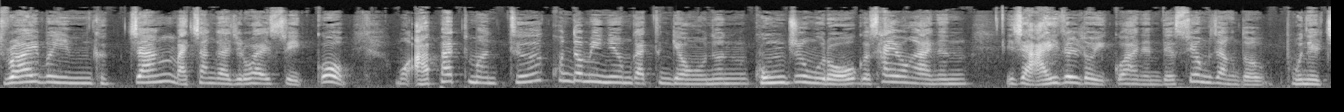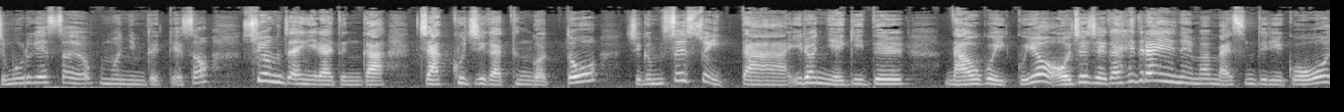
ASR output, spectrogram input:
드라이브인 극장 마찬가지로 할 수 있고 뭐 아파트먼트, 콘도미니엄 같은 경우는 공중으로 그 사용하는 이제 아이들도 있고 하는데 수영장도 보낼지 모르겠어요. 부모님들께서 수영장이라든가 자쿠지 같은 것도 지금 쓸 수 있다. 이런 얘기들 나오고 있고요. 어제 제가 헤드라인에만 말씀드리고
